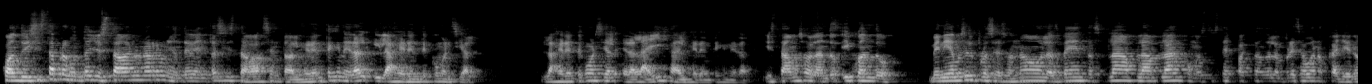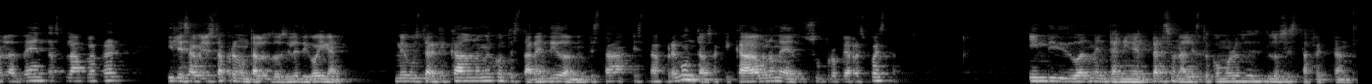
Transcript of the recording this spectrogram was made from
Cuando hice esta pregunta, yo estaba en una reunión de ventas y estaba sentado el gerente general y la gerente comercial. La gerente comercial era la hija del gerente general. Y estábamos hablando, y cuando veníamos el proceso, no, las ventas, plan, plan, plan, cómo esto está impactando la empresa, bueno, cayeron las ventas, plan, plan, plan. Y les hago yo esta pregunta a los dos y les digo, oigan, me gustaría que cada uno me contestara individualmente esta, esta pregunta, o sea, que cada uno me dé su propia respuesta. Individualmente, a nivel personal, ¿esto cómo los, los está afectando?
